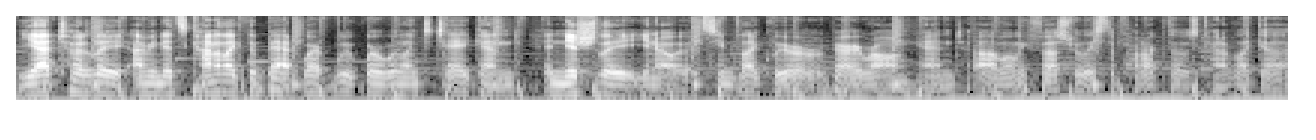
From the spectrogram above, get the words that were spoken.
Yeah, totally. I mean, it's kind of like the bet we're, we're willing to take. And initially, you know, it seemed like we were very wrong. And uh, when we first released the product, there was kind of like a,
